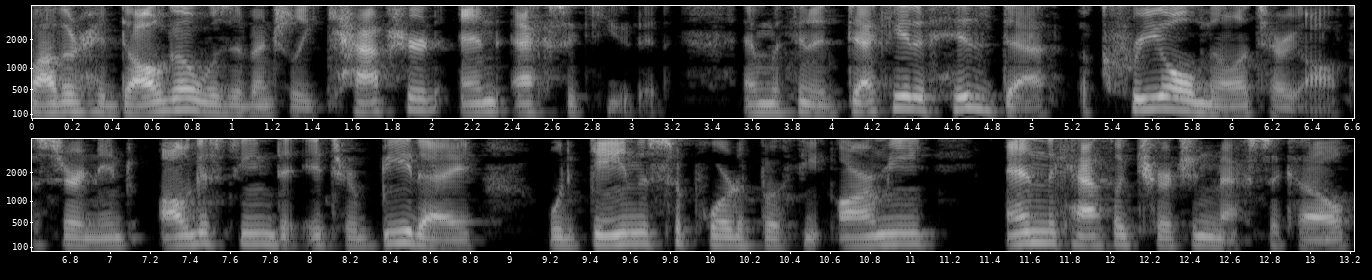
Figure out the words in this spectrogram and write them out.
Father Hidalgo was eventually captured and executed, and within a decade of his death, a Creole military officer named Augustin de Iturbide would gain the support of both the army and the Catholic Church in Mexico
